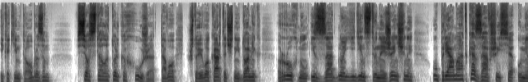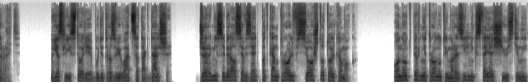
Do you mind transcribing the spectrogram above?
И каким-то образом все стало только хуже от того, что его карточный домик рухнул из-за одной единственной женщины, упрямо отказавшейся умирать. Но если история будет развиваться так дальше, Джереми собирался взять под контроль все, что только мог. Он отпер нетронутый морозильник, стоящий у стены,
